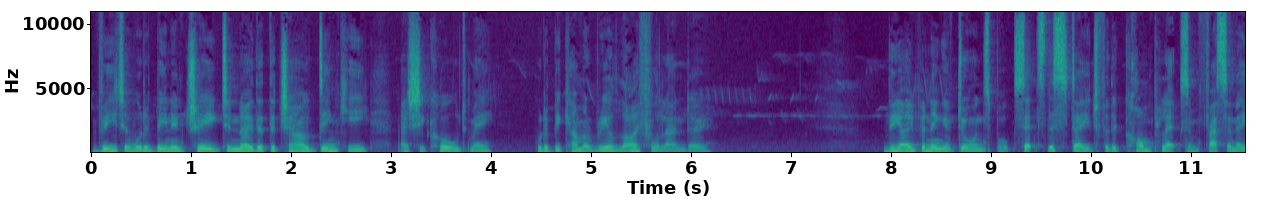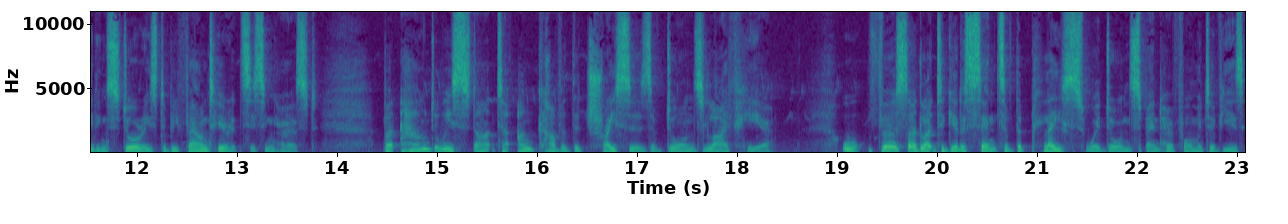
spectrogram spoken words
Vita would have been intrigued to know that the child Dinky, as she called me, would have become a real life Orlando. The opening of Dawn's book sets the stage for the complex and fascinating stories to be found here at Sissinghurst. But how do we start to uncover the traces of Dawn's life here? Well, first, I'd like to get a sense of the place where Dawn spent her formative years,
